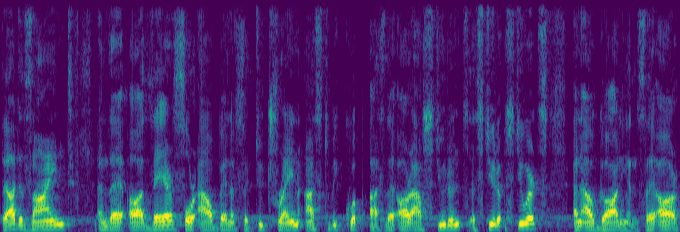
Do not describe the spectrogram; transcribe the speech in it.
they are designed and they are there for our benefit to train us, to equip us. They are our students, uh, student, stewards, and our guardians. They are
